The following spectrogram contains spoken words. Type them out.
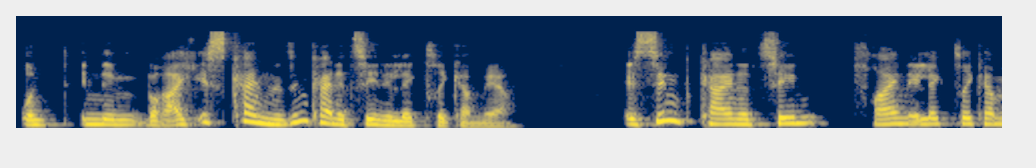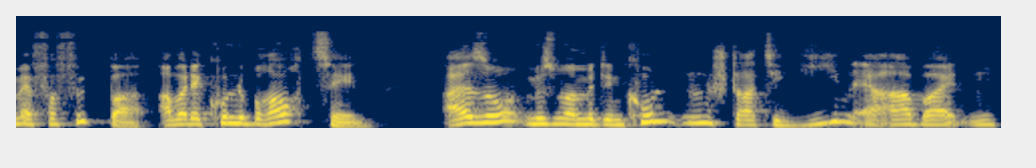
und in dem Bereich ist kein, sind keine zehn Elektriker mehr. Es sind keine zehn freien Elektriker mehr verfügbar, aber der Kunde braucht zehn. Also müssen wir mit dem Kunden Strategien erarbeiten,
